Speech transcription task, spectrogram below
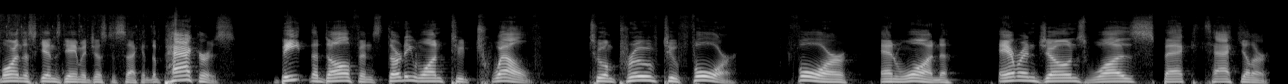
More on the Skins game in just a second. The Packers beat the Dolphins 31 to 12 to improve to 4 4 and 1. Aaron Jones was spectacular.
